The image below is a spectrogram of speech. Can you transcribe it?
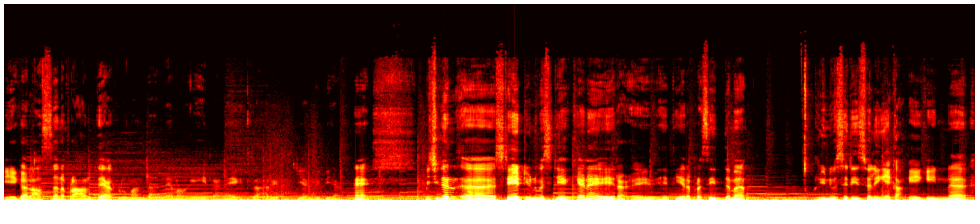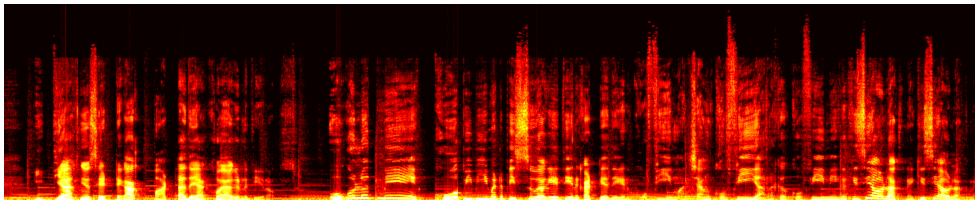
ඒක ලස්සන ප්‍රාන්තයක් ලුමන් දන්න මගේ හිතන ඒ හරිට කිය විදිහක්නෑ මිචිකන් ස්ටේට නිවසිටිය කියන තියෙන ප්‍රසිද්ධම යනිවසිටිස් වලින් එක ඒක ඉන්න විද්‍යාඥ සෙට් එකක් පට්ට දෙයක් හොයාගෙන තියෙනවා. ඔගොලොත් මේ කෝපිබීමට පිස්සු වගේ තියෙන කටිය දෙගෙන කොෆී මචන් කොෆී අරක කොෆී මේක කිසි අවුලක්න කිසි අවුලක්න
